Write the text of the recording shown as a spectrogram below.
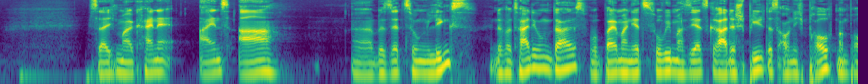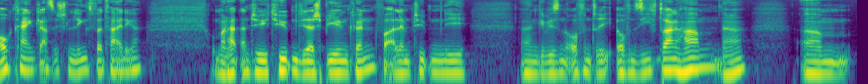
sage ich mal, keine 1A-Besetzung äh, links in der Verteidigung da ist, wobei man jetzt, so wie man es jetzt gerade spielt, das auch nicht braucht. Man braucht keinen klassischen Linksverteidiger. Und man hat natürlich Typen, die da spielen können, vor allem Typen, die einen gewissen Offensivdrang haben. Ja. Ähm,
